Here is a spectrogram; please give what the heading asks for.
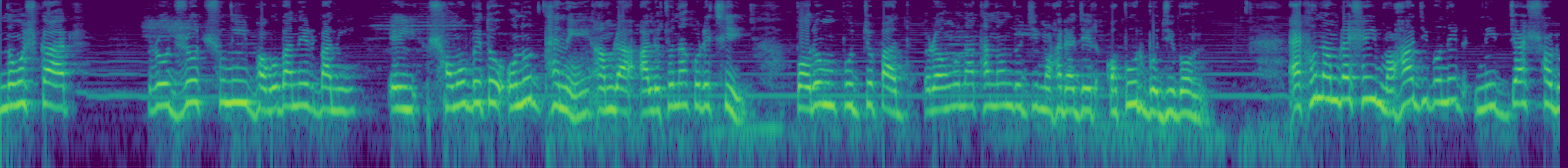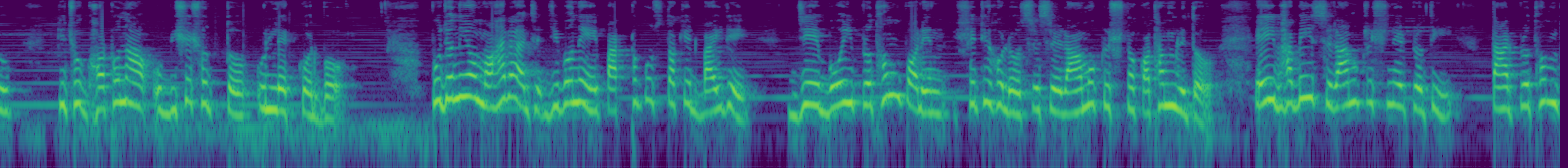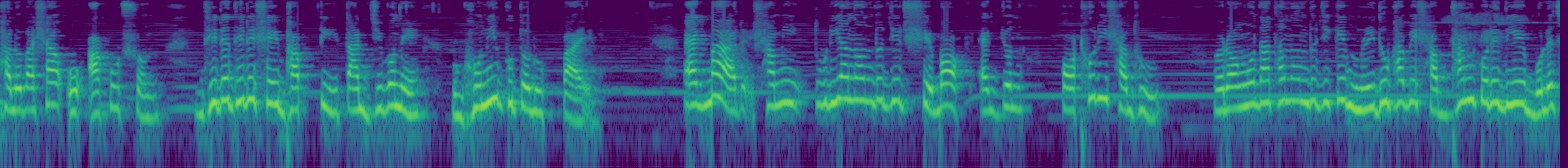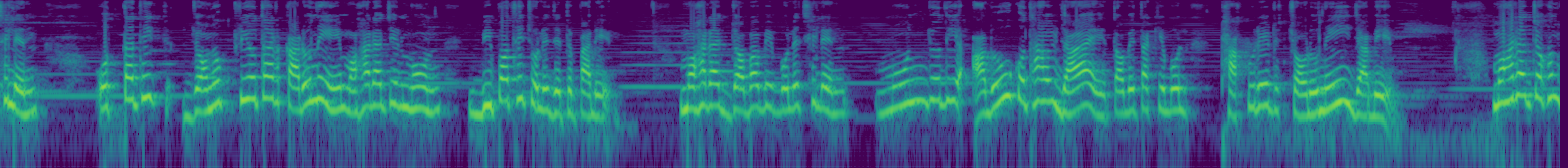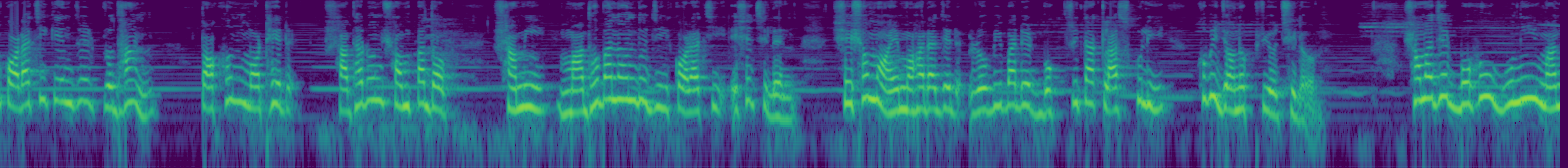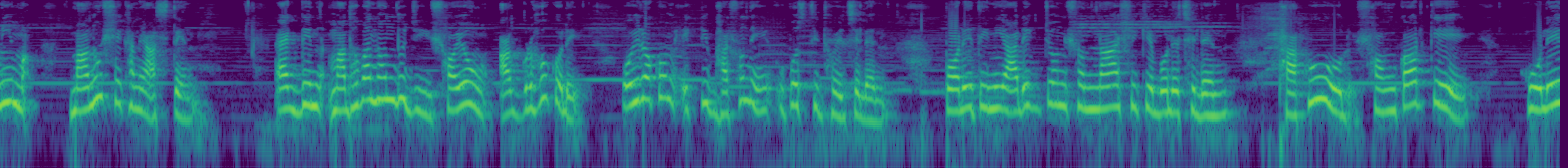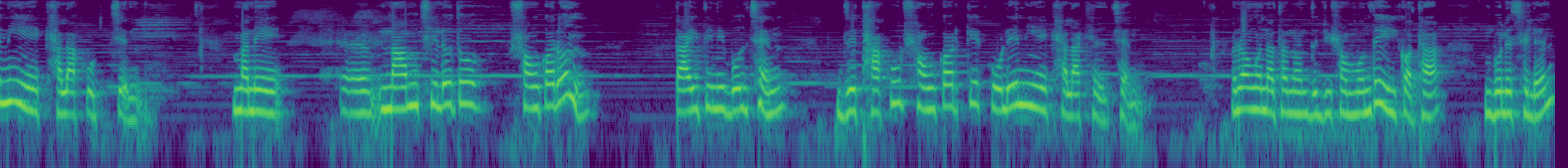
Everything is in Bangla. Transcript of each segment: নমস্কার। রোজ রোজ শুনি ভগবানের বাণী। এই সমবেত অনুধ্যানে আমরা আলোচনা করেছি পরম পূজ্যপাদ রঙ্গনাথানন্দজি মহারাজের অপূর্ব জীবন। এখন আমরা সেই মহাজীবনের নির্যাস স্বরূপ কিছু ঘটনা ও বিশেষত্ব উল্লেখ করব। পূজনীয় মহারাজ জীবনে পাঠ্যপুস্তকের বাইরে যে বই প্রথম পড়েন সেটি হলো শ্রী শ্রী রামকৃষ্ণ কথামৃত। এইভাবেই শ্রীরামকৃষ্ণের প্রতি তার প্রথম ভালোবাসা ও আকর্ষণ ধীরে ধীরে সেই ভাবটি তার জীবনে ঘনীভূত রূপ পায়। একবার স্বামী তুরিয়ানন্দজির সেবক একজন কঠোরী সাধু রঙ্গনাথানন্দজিকে মৃদুভাবে সাবধান করে দিয়ে বলেছিলেন, অত্যাধিক জনপ্রিয়তার কারণে মহারাজের মন বিপথে চলে যেতে পারে। মহারাজ জবাবে বলেছিলেন, মন যদি আদৌ কোথাও যায়, তবে তা কেবল ঠাকুরের চরণেই যাবে। মহারাজ যখন করাচি কেন্দ্রের প্রধান, তখন মঠের সাধারণ সম্পাদক স্বামী মাধবানন্দজি করাচি এসেছিলেন। সে সময় মহারাজের রবিবারের বক্তৃতা ক্লাসগুলি খুবই জনপ্রিয় ছিল। সমাজের বহু গুণী মানি মানুষ সেখানে আসতেন। একদিন মাধবানন্দজি স্বয়ং আগ্রহ করে ওই রকম একটি ভাষণে উপস্থিত হয়েছিলেন। পরে তিনি আরেকজন সন্ন্যাসীকে বলেছিলেন, ঠাকুর, শঙ্করকে কোলে নিয়ে খেলা করছেন। মানে নাম ছিল তো শঙ্করন? তাই তিনি বলছেন যে, ঠাকুর শঙ্করকে কোলে নিয়ে খেলা খেলছেন। রঙ্গনাথানন্দজি সম্বন্ধে এই কথা বলেছিলেন।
